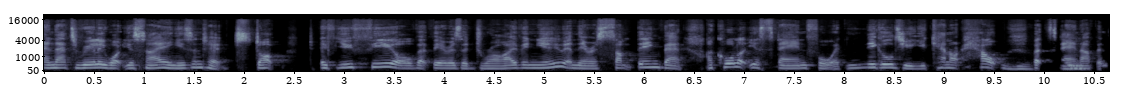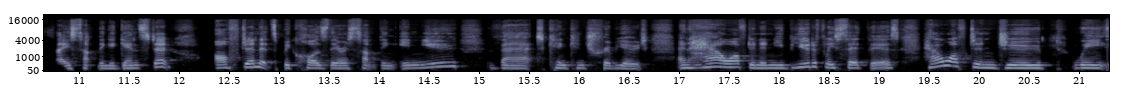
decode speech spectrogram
and that's really what you're saying, isn't it? Stop if you feel that there is a drive in you and there is something that I call it your stand for, it niggles you, you cannot help mm-hmm. but stand mm-hmm. up and say something against it. Often it's because there is something in you that can contribute. And how often, and you beautifully said this, how often do we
